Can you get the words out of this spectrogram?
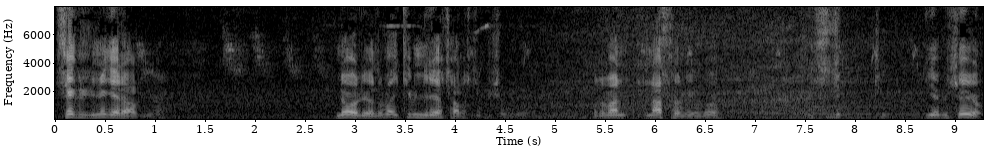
800 lira geri alıyor. Ne oluyor o zaman? 2000 liraya çalıştırmış oluyor. O zaman nasıl oluyor bu? İşsizlik diye bir şey yok.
